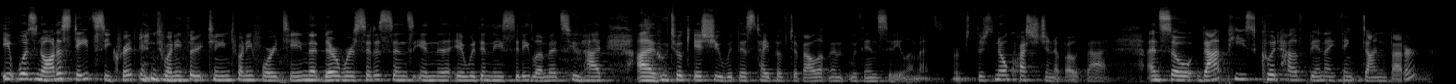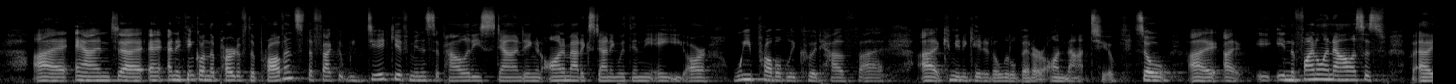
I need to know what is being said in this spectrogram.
It was not a state secret in 2013, 2014 that there were citizens in the, within these city limits who had uh, who took issue with this type of development within city limits. There's no question about that. And so that piece could have been, I think, done better. Uh, and, uh, and I think on the part of the province, the fact that we did give municipalities standing, an automatic standing within the AER, we probably could have uh, uh, communicated a little better on that too. So in the final analysis, uh,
